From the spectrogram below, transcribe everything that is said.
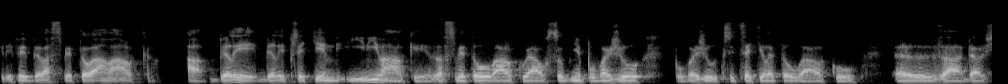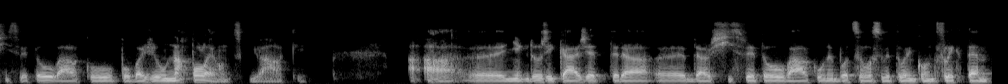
kdyby byla světová válka a byly, byly předtím jiné války, za světovou válku já osobně považuji považuji 30 letou válku, e, za další světovou válku považuji napoleonské války a, a e, někdo říká, že teda e, další světovou válkou nebo celosvětovým konfliktem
